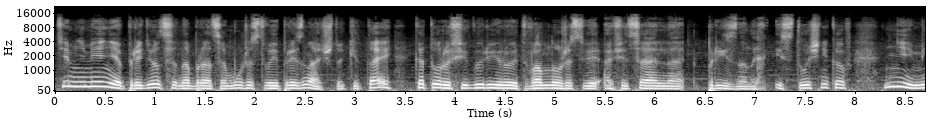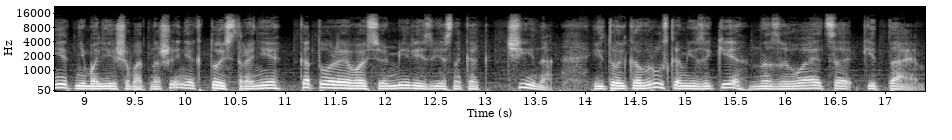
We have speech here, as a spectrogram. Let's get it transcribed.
Тем не менее, придется набраться мужества и признать, что Китай, который фигурирует во множестве официально признанных источников, не имеет ни малейшего отношения к той стране, которая во всем мире известна как Чина, и только в русском языке называется Китаем.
